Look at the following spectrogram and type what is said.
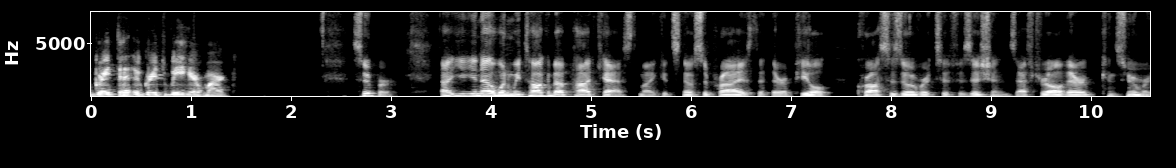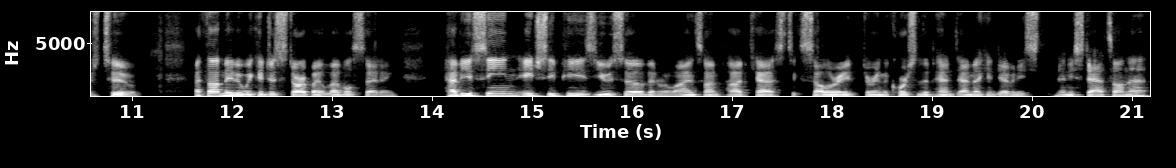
Great to, great to be here, Marc. Super. Uh, you, you, know, when we talk about podcasts, Mike, it's no surprise that their appeal crosses over to physicians. After all, they're consumers too. I thought maybe we could just start by level setting. Have you seen HCP's use of and reliance on podcasts accelerate during the course of the pandemic? And do you have any any stats on that?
